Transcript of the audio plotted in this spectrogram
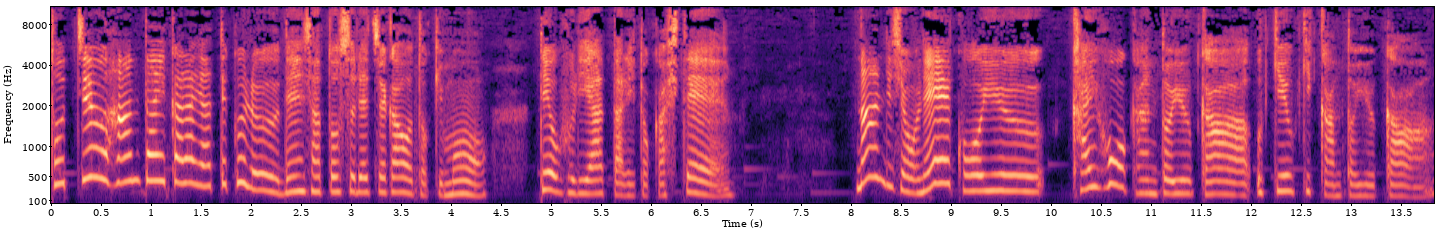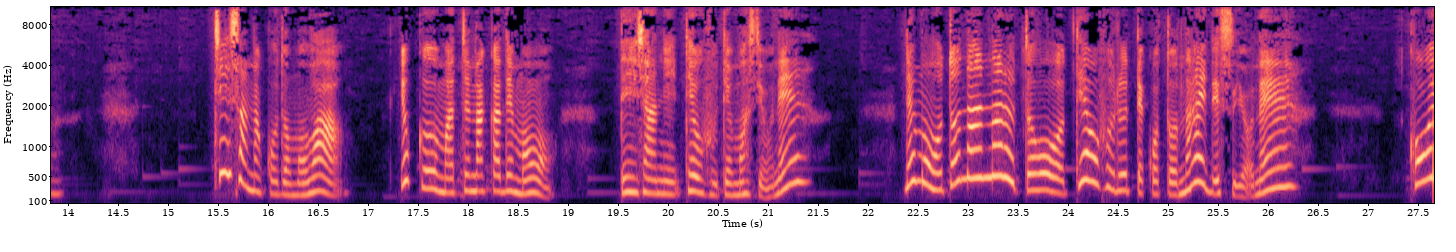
途中反対からやってくる電車とすれ違う時も手を振り合ったりとかして、なんでしょうね、こういう開放感というか、ウキウキ感というか、小さな子供はよく街中でも電車に手を振ってますよね。でも大人になると手を振るってことないですよね。こうい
